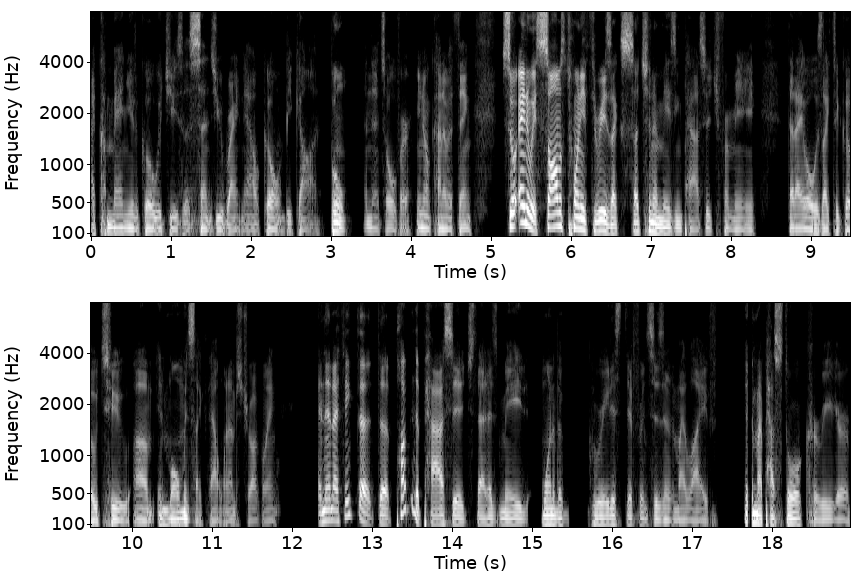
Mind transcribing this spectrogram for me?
I command you to go with Jesus. Sends you right now. Go and be gone. Boom, and then it's over. You know, kind of a thing. So, anyway, Psalms 23 is like such an amazing passage for me that I always like to go to um, in moments like that when I'm struggling. And then I think the the probably the passage that has made one of the greatest differences in my life, in my pastoral career,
